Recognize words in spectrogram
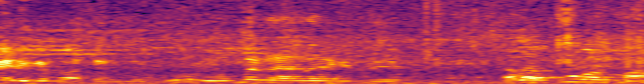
கிடைக்க மாட்டேங்குது பூ ரொம்ப ரேராக இருக்குது நல்லா பூ வேணுமா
